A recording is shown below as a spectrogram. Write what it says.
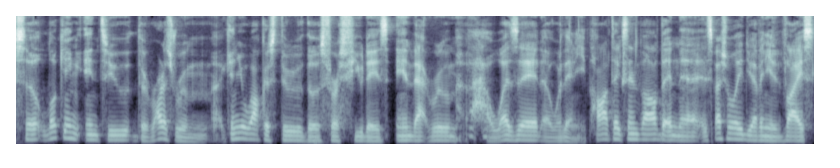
So, looking into the writer's room, uh, can you walk us through those first few days in that room? How was it? Uh, were there any politics involved? And uh, especially, do you have any advice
